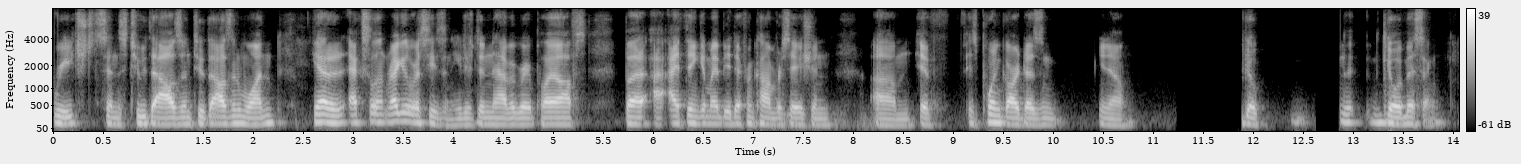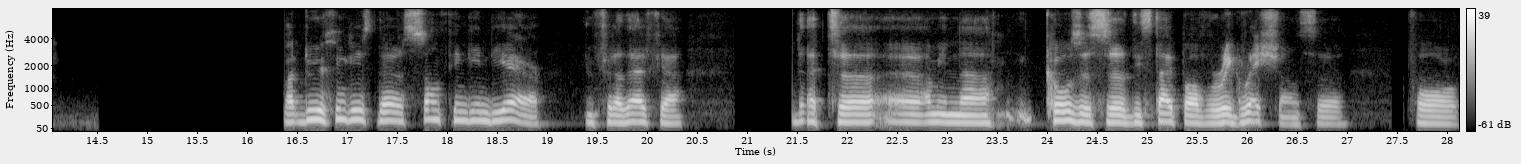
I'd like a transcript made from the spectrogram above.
reached since 2000, 2001. He had an excellent regular season. He just didn't have a great playoffs. But I, I think it might be a different conversation um, if his point guard doesn't, you know, go go missing. But do you think is there something in the air in Philadelphia that uh, uh, I mean uh, causes uh, this type of regressions uh, for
